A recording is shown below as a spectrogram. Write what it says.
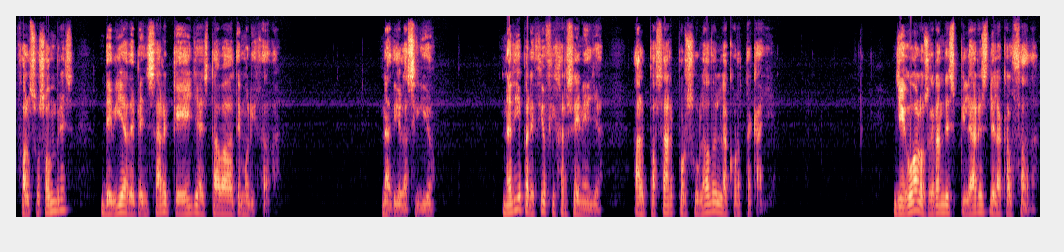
falsos hombres debía de pensar que ella estaba atemorizada. Nadie la siguió. Nadie pareció fijarse en ella, al pasar por su lado en la corta calle. Llegó a los grandes pilares de la calzada,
